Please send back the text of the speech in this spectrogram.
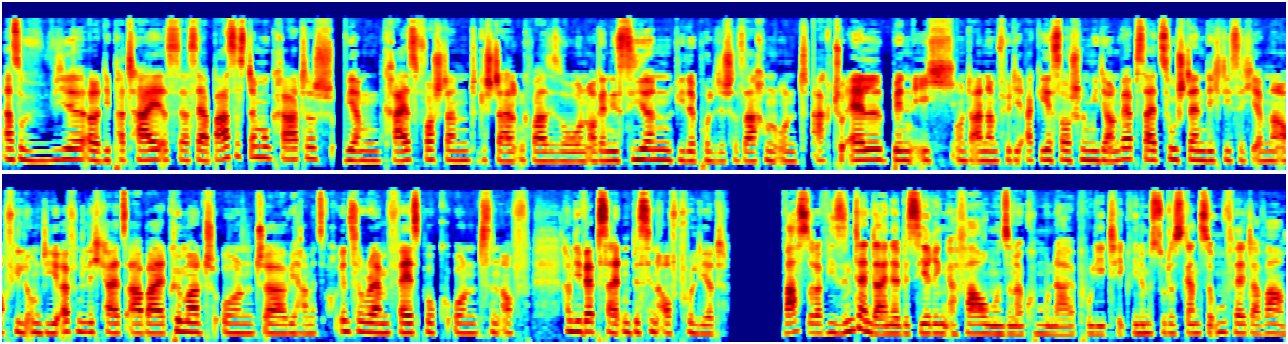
Also wir oder die Partei ist ja sehr basisdemokratisch. Wir im Kreisvorstand gestalten quasi so und organisieren viele politische Sachen und aktuell bin ich unter anderem für die AG Social Media und Website zuständig, die sich eben dann auch viel um die Öffentlichkeitsarbeit kümmert und äh, wir haben jetzt auch Instagram, Facebook und sind auf haben die Website ein bisschen aufpoliert. Was oder wie sind denn deine bisherigen Erfahrungen in so einer Kommunalpolitik? Wie nimmst du das ganze Umfeld da wahr?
